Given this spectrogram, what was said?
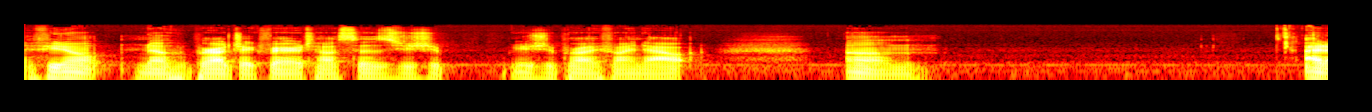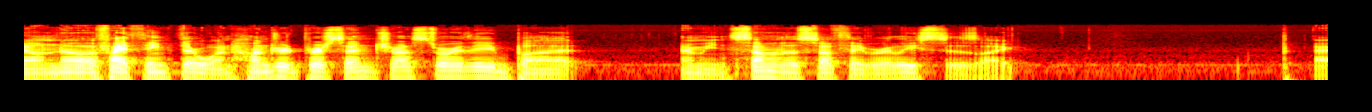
If you don't know who Project Veritas is, you should you should probably find out. Um, I don't know if I think they're 100% trustworthy, but I mean, some of the stuff they've released is like, I,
